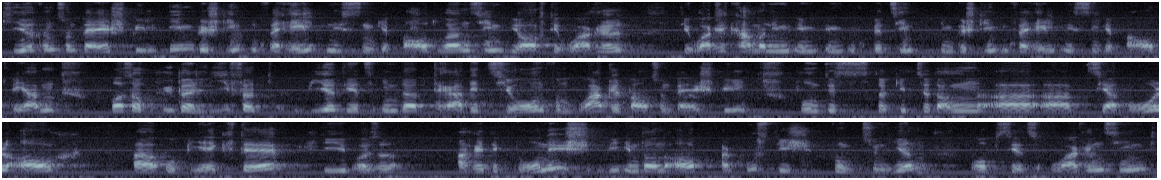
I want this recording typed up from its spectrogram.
Kirchen zum Beispiel in bestimmten Verhältnissen gebaut worden sind, wie auch die Orgel, die Orgelkammern im, im, im, in bestimmten Verhältnissen gebaut werden, was auch überliefert wird jetzt in der Tradition vom Orgelbau zum Beispiel. Und das, da gibt es ja dann äh, äh, sehr wohl auch äh, Objekte, die also architektonisch wie eben dann auch akustisch funktionieren ob es jetzt Orgeln sind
